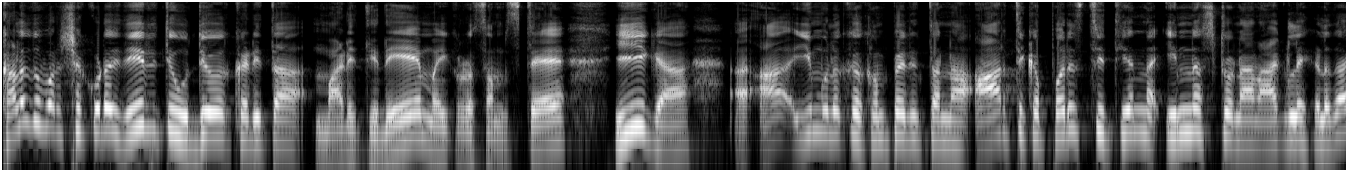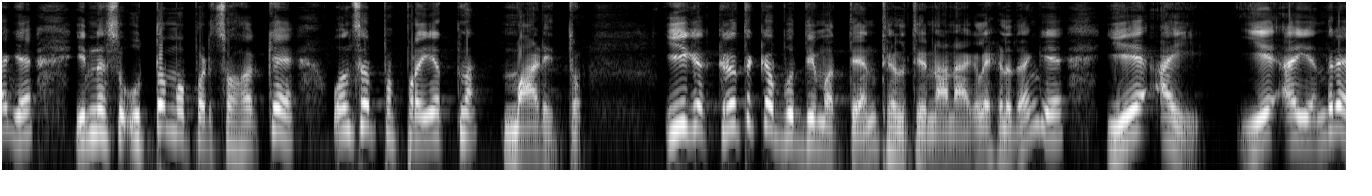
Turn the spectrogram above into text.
ಕಳೆದ ವರ್ಷ ಕೂಡ ಇದೇ ರೀತಿ ಉದ್ಯೋಗ ಕಡಿತ ಮಾಡಿತಿದೆ ಮೈಕ್ರೋ ಸಂಸ್ಥೆ. ಈಗ ಈ ಮೂಲಕ ಕಂಪನಿ ತನ್ನ ಆರ್ಥಿಕ ಪರಿಸ್ಥಿತಿಯನ್ನು ಇನ್ನಷ್ಟು ನಾನು ಆಗಲೇ ಹೇಳಿದಾಗೆ ಇನ್ನಷ್ಟು ಉತ್ತಮಪಡಿಸೋಕ್ಕೆ ಒಂದು ಸ್ವಲ್ಪ ಪ್ರಯತ್ನ ಮಾಡಿತ್ತು. ಈಗ ಕೃತಕ ಬುದ್ಧಿಮತ್ತೆ ಅಂತ ಹೇಳ್ತೀವಿ ನಾನು ಆಗಲೇ ಹೇಳ್ದಂಗೆ ಎ ಐ ಎ ಐ ಅಂದರೆ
